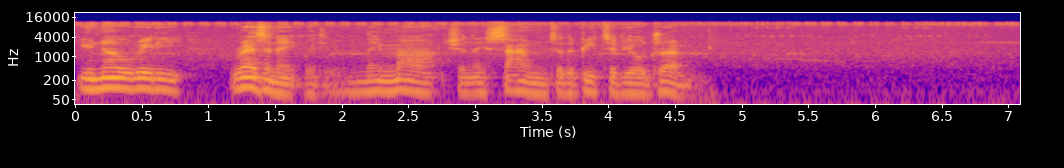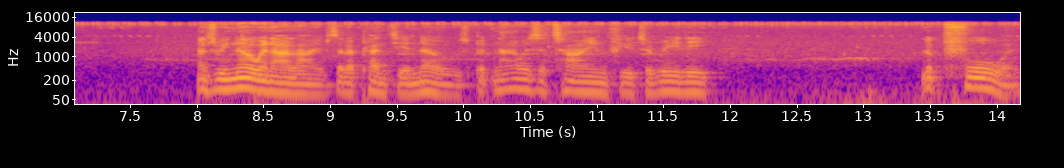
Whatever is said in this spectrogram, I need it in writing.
you know really resonate with you and they march and they sound to the beat of your drum. As we know in our lives, there are plenty of no's, but now is a time for you to really look forward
